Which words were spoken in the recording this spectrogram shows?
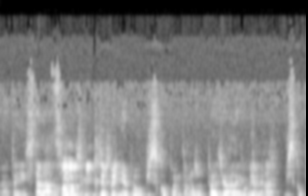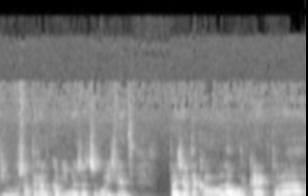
e, tej instalacji. Gdyby nie był biskupem, to może by powiedział, ale jak wiemy, tak. biskupi muszą teraz tylko miłe rzeczy mówić, więc powiedział taką laurkę, która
